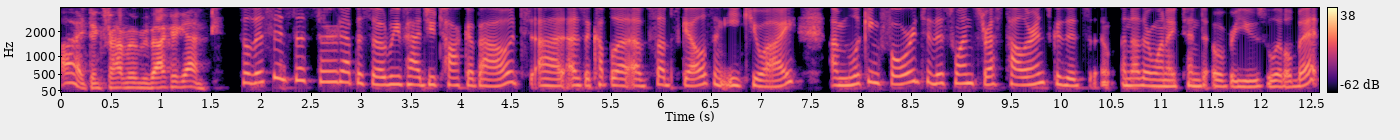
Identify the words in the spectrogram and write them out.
Hi, thanks for having me back again. So, this is the third episode we've had you talk about uh, as a couple of, subscales and EQI. I'm looking forward to this one, stress tolerance, because it's another one I tend to overuse a little bit.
